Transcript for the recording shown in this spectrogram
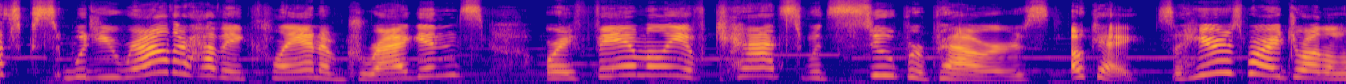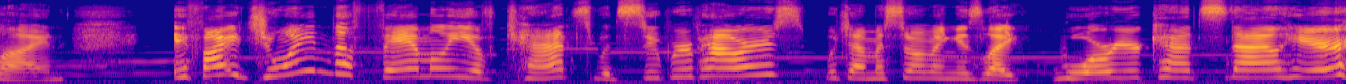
asks, would you rather have a clan of dragons or a family of cats with superpowers? Okay, so here's where I draw the line. If I join the family of cats with superpowers, which I'm assuming is like warrior cat style here,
